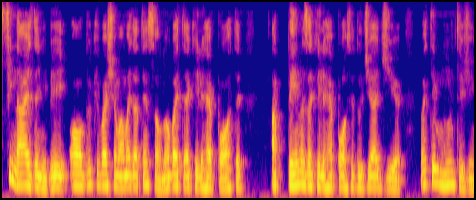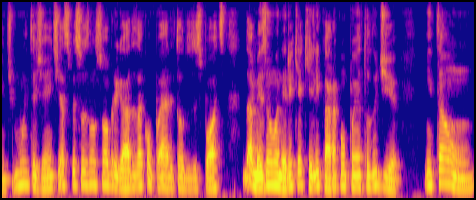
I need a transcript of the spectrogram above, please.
finais da NBA, óbvio que vai chamar mais atenção. Não vai ter aquele repórter, apenas aquele repórter do dia a dia. Vai ter muita gente, muita gente, e as pessoas não são obrigadas a acompanhar todos os esportes da mesma maneira que aquele cara acompanha todo dia. Então,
